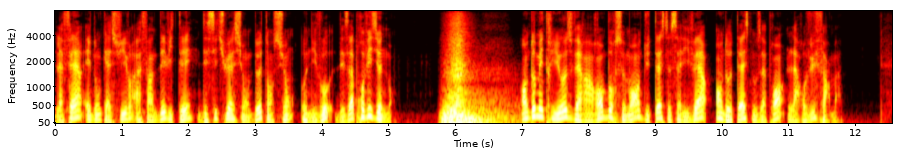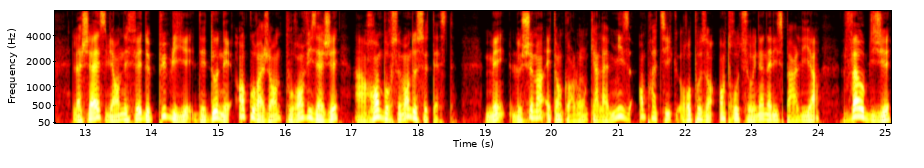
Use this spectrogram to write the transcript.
L'affaire est donc à suivre afin d'éviter des situations de tension au niveau des approvisionnements. Endométriose vers un remboursement du test salivaire Endotest nous apprend la revue Pharma. La chaise vient en effet de publier des données encourageantes pour envisager un remboursement de ce test. Mais le chemin est encore long car la mise en pratique, reposant entre autres sur une analyse par l'IA, va obliger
